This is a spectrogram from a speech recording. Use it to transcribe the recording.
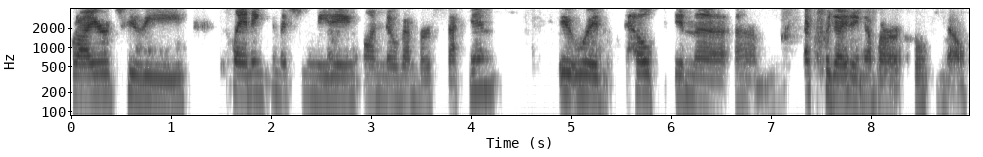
prior to the planning commission meeting on November 2nd? It would help in the um, expediting of our, oh, no,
